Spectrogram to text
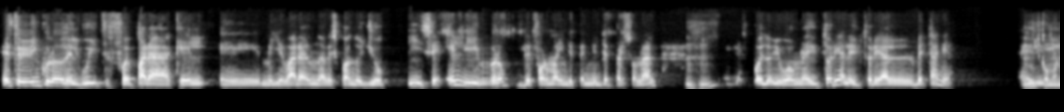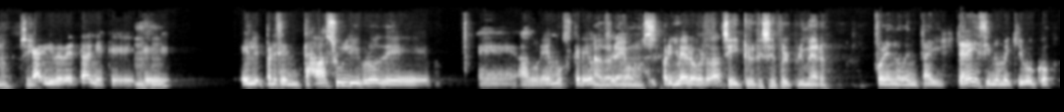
este vínculo del WIT fue para que él eh, me llevara una vez cuando yo hice el libro de forma independiente personal. Uh -huh. y después lo llevó a una editorial, la editorial Betania. ¿Cómo no? Sí. Caribe Betania, que, uh -huh. que, él presentaba su libro de eh, Adoremos, creo. Adoremos. El primero, ¿verdad? Sí, creo que ese fue el primero. Fue en el 93, si no me equivoco.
